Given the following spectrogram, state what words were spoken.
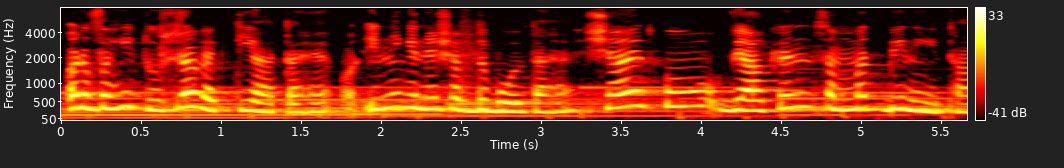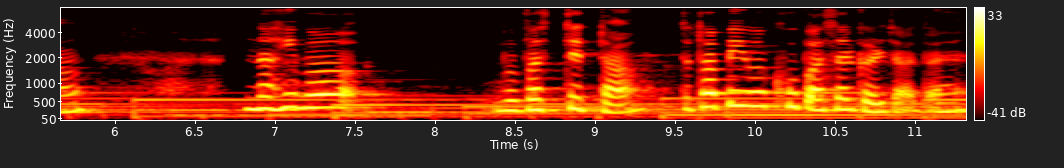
और वहीं दूसरा व्यक्ति आता है और इन्हें गिने शब्द बोलता है। शायद वो व्याकरण सम्मत भी नहीं था, न ही वह व्यवस्थित था, तथापि वह खूब असर कर जाता है।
